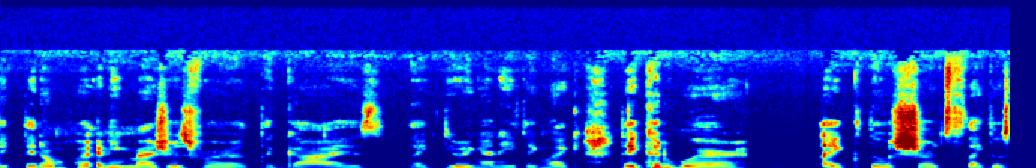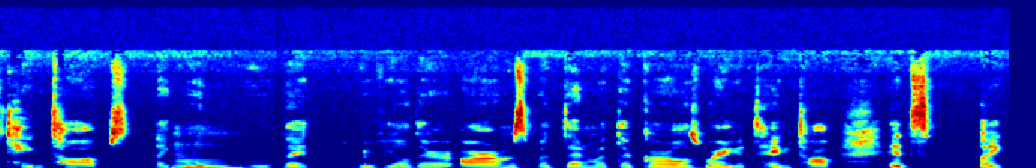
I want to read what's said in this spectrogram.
like they don't put any measures for the guys like doing anything. Like they could wear like those shirts, like those tank tops, like re- Mm. re- like reveal their arms, but then with the girls wearing a tank top, it's like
